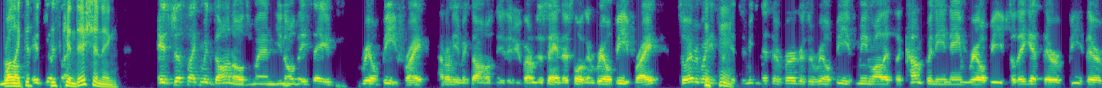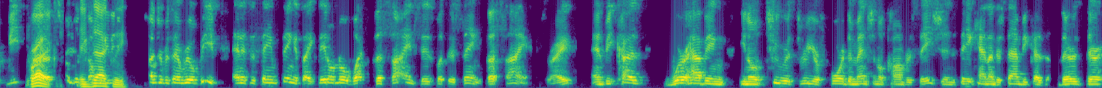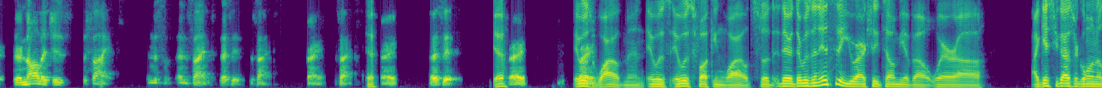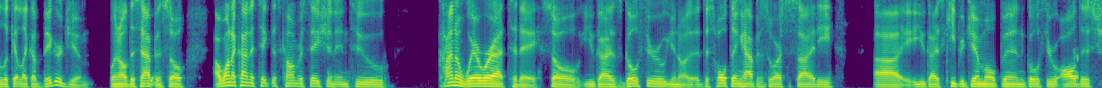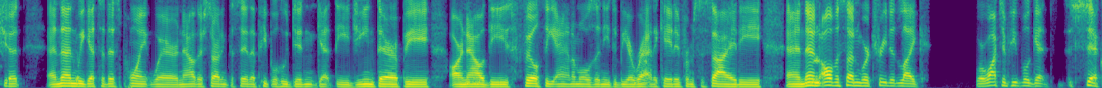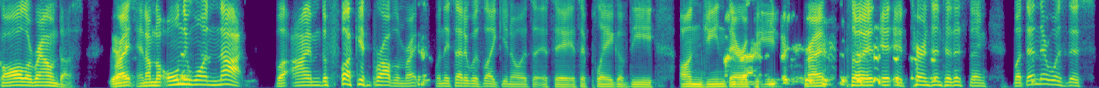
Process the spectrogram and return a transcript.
Well, like this this like- conditioning it's just like McDonald's when you know they say real beef, right? I don't eat McDonald's, neither do you, but I'm just saying their slogan real beef, right? So everybody took it to mean that their burgers are real beef. Meanwhile, it's a company named Real Beef, so they get their beef, their meat Right. products from a company exactly hundred percent real beef. And it's the same thing. It's like they don't know what the science is, but they're saying the science, right? And because we're having, you know, two or three or four dimensional conversations, they can't understand because their their their knowledge is the science and the and science. That's it, the science, right? Science, Yeah. right? That's it. Yeah. right. It was wild, man. It was it was fucking wild. So there there was an incident you were actually telling me about where uh I guess you guys are going to look at like a bigger gym when all this happens. So I want to kind of take this conversation into kind of where we're at today. So you guys go through, you know, this whole thing happens to our society. Uh you guys keep your gym open, go through all this shit, and then we get to this point where now they're starting to say that people who didn't get the gene therapy are now these filthy animals that need to be eradicated from society. And then all of a sudden we're treated like we're watching people get sick all around us, right? And I'm the only Yes. one not, but I'm the fucking problem, right? Yes. When they said it was like, you know, it's a it's a it's a plague of the ungene therapy, right? So it, it it turns into this thing. But then there was this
